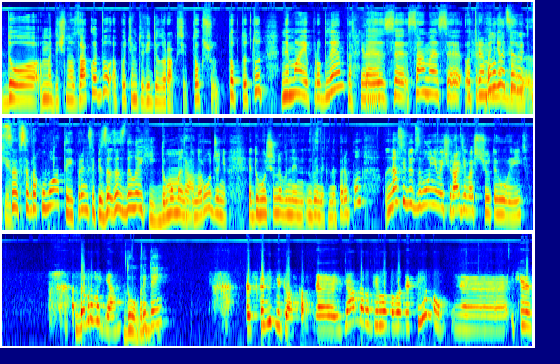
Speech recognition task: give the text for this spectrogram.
До медичного закладу, а потім до відділу РАКСів. Тобто тут немає проблем Так, я е, з, саме з отриманням Головне це, довідки. це все врахувати і, в принципі, за- заздалегідь до моменту Так. народження. Я думаю, що не виникне перепон. У нас ідуть дзвонювач, раді вас чути, говоріть. Доброго дня. Добрий день. Е, Скажіть, будь ласка, е, я народила була дитину, е, через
